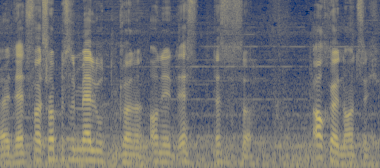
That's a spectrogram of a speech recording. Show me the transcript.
Äh, der hätte schon ein bisschen mehr looten können. Oh ne, das, das ist er. Okay, 90.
